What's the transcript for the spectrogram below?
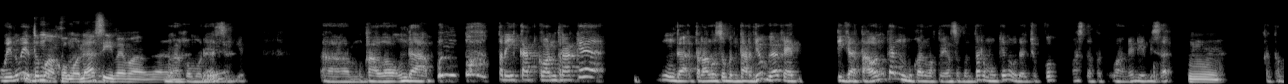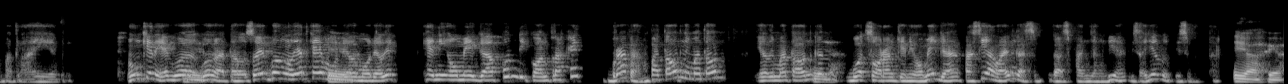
win-win. itu mengakomodasi memang. mengakomodasi. gitu. Em, kalau nggak pun toh terikat kontraknya nggak terlalu sebentar juga kayak tiga tahun kan bukan waktu yang sebentar mungkin udah cukup pas dapat uangnya dia bisa Hmm. Ke tempat lain. Mungkin ya, gue Iya. gua nggak tahu. Soalnya gue ngelihat kayak Iya. model-modelnya Kenny Omega pun di kontraknya berapa? Empat tahun, lima tahun? Ya lima tahun kan Iya. buat seorang Kenny Omega pasti yang lain nggak nggak sepanjang dia, bisa aja lebih sebentar. Iya, iya.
